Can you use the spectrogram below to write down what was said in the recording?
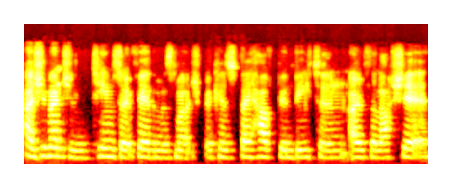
As you mentioned, teams don't fear them as much because they have been beaten over the last year.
